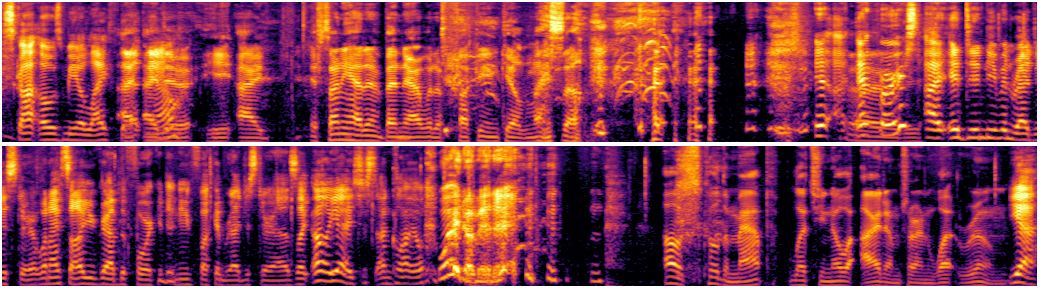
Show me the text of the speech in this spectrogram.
Scott owes me a life I, bet I now. do. He, I. If Sonny hadn't been there, I would have fucking killed myself. It, at Oh, first. I it didn't even register. When I saw you grab the fork, it didn't even fucking register. I was like, oh yeah, it's just unclogged. Wait a minute. oh, it's cool. The map lets you know what items are in what room. yeah,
